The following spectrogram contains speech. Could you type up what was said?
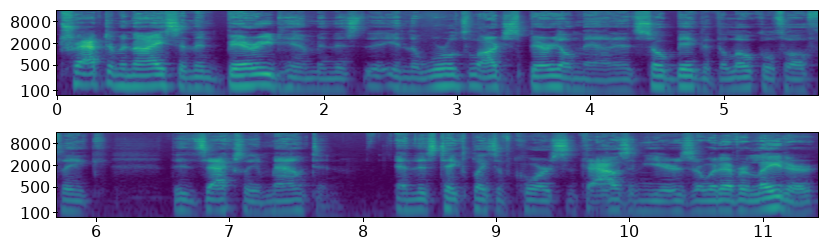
trapped him in ice and then buried him in this in the world's largest burial mound, and it's so big that the locals all think that it's actually a mountain. And this takes place, of course, a thousand years or whatever later,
